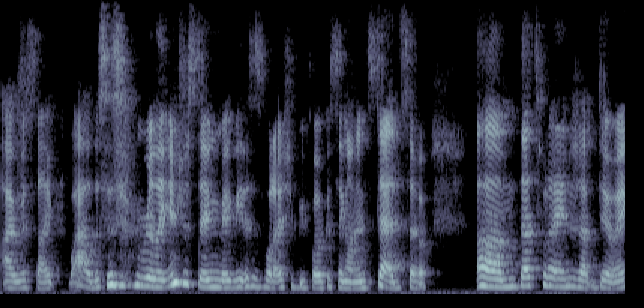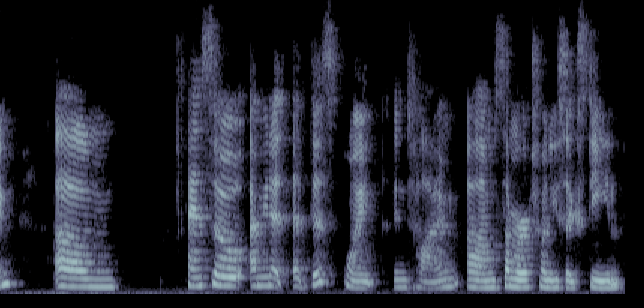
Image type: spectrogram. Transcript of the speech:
I was like, wow, this is really interesting. Maybe this is what I should be focusing on instead. So that's what I ended up doing. and so, I mean, at, at this point in time, summer of 2016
